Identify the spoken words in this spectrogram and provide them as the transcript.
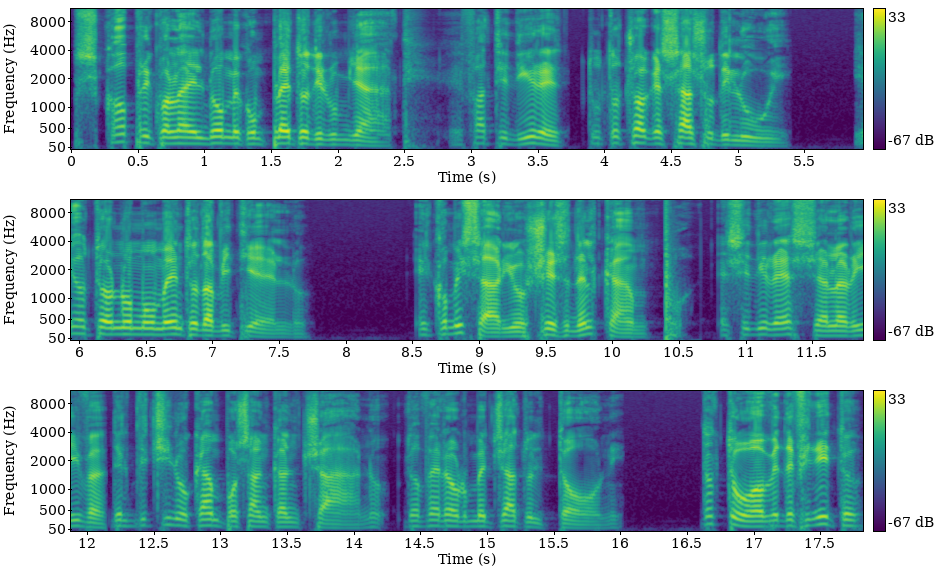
Scopri qual è il nome completo di Rumiati e fatti dire tutto ciò che sa su di lui. Io torno un momento da Vitiello. Il commissario scese nel campo e si diresse alla riva del vicino campo San Canciano, dove era ormeggiato il Toni. Dottore, avete finito?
